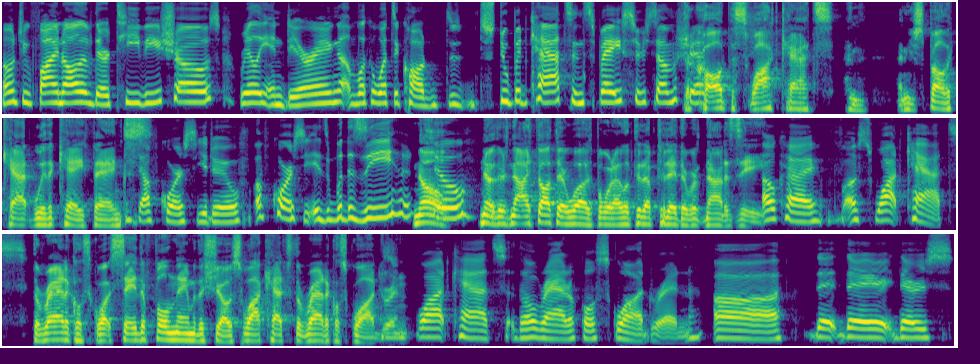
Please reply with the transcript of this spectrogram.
Don't you find all of their TV shows really endearing? Look at what's it called? D- Stupid Cats in Space or some shit? They're shit? called the SWAT Kats, and and you spell the cat with a K. Thanks. Of course you do. Of course. Is it with a Z? No, Too? no, there's not. I thought there was, but when I looked it up today, there was not a Z. Okay. F- uh, SWAT Kats. The Radical Squad. Say the full name of the show. SWAT Kats, the Radical Squadron. SWAT Kats, the Radical Squadron. Uh, th- there, there's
